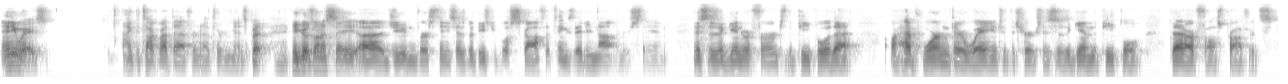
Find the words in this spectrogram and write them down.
anyways, I could talk about that for another 30 minutes. But he goes on to say, uh, Jude in verse 10, he says, But these people scoff at things they do not understand. This is again referring to the people that are, have wormed their way into the church. This is again the people that are false prophets.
